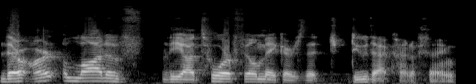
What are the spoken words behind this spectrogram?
there aren't a lot of the auteur filmmakers that do that kind of thing.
